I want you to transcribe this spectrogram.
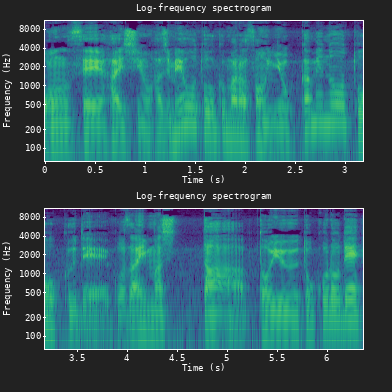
音声配信を始めようトークマラソン4日目のトークでございました。というところで、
